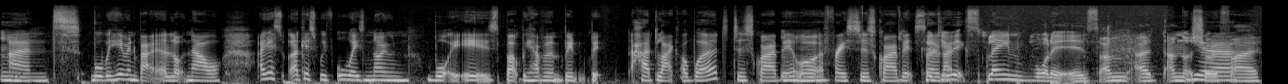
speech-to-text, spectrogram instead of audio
And well we're hearing about it a lot now. I guess i guess we've always known what it is but we haven't been, been had like a word to describe it or a phrase to describe it. So could you explain what it is? I'm I, i'm not sure if i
